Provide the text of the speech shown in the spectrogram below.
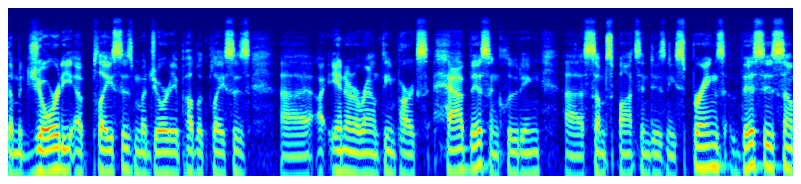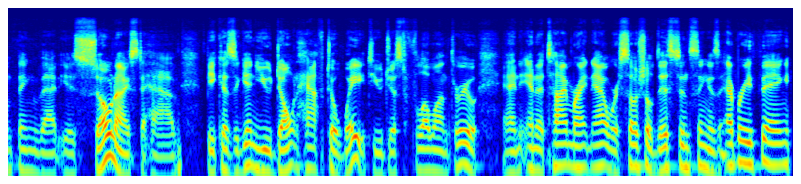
the majority of places majority of public places uh, in and around theme parks have this including uh, some spots in disney springs. This is something that is so nice to have because again you don't have to wait. You just flow on through. And in a time right now where social distancing is everything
